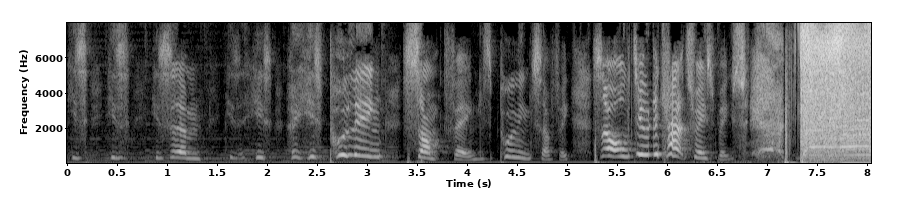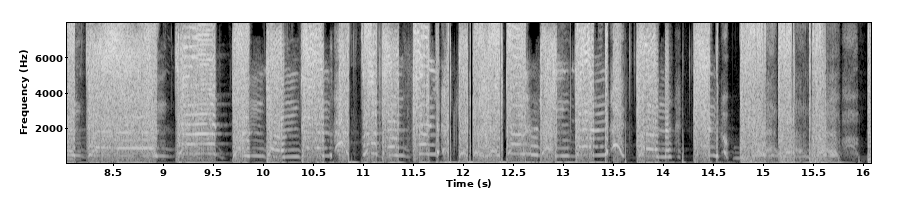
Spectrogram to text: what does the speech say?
he's he's he's um he's he's he's pulling something. He's pulling something. So I'll do the catchphrase mix. Dun,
